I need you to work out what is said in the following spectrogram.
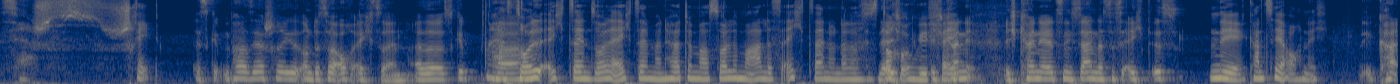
sehr sch schräg. Es gibt ein paar sehr schräge, und das soll auch echt sein. Also es gibt Ja, es soll echt sein, soll echt sein. Man hört immer, es soll immer alles echt sein und dann ist es Nee, doch ich, irgendwie ich fake. kann, ich kann ja jetzt nicht sagen, dass es echt ist. nee, kannst du ja auch nicht. Kann,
